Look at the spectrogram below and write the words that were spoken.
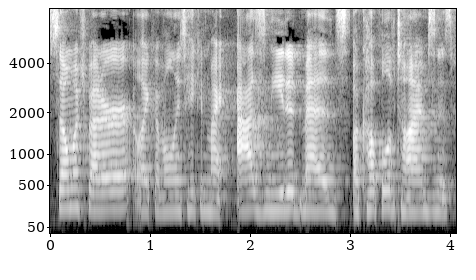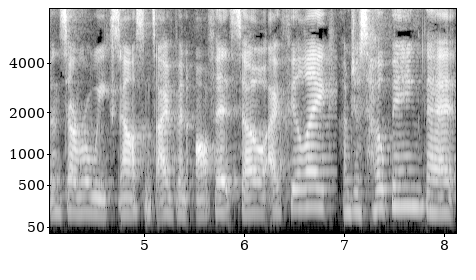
so much better. Like I've only taken my as needed meds a couple of times and it's been several weeks now since I've been off it. So I feel like I'm just hoping that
